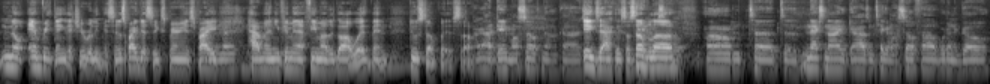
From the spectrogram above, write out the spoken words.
you know everything that you're really missing. It's probably just experience. Probably having you feel me that female to go out with and do stuff with. So I gotta date myself now, guys. exactly. So self love. Um, to to next night, guys. I'm taking myself out. We're gonna go.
